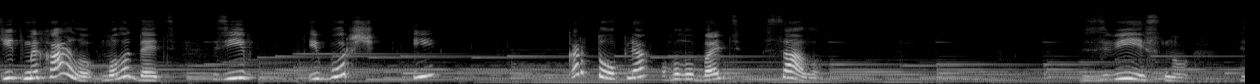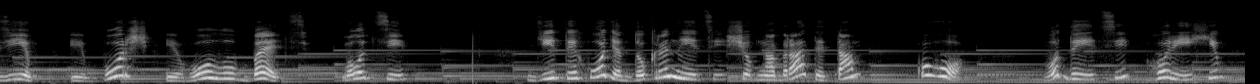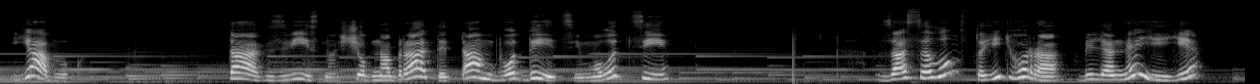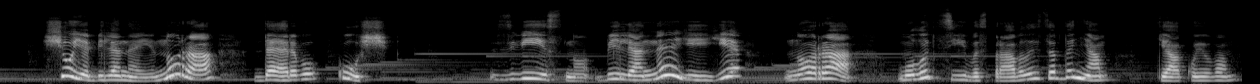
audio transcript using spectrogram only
Дід Михайло молодець. З'їв і борщ, і картопля, голубець, сало. Звісно, з'їв і борщ, і голубець. Молодці. Діти ходять до криниці, щоб набрати там кого? Водиці, горіхів, яблук. Так, звісно, щоб набрати там водиці. Молодці. За селом стоїть гора. Біля неї є. Що є біля неї? Нора, дерево, кущ. Звісно, біля неї є нора. Молодці, ви справились з завданням. Дякую вам.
